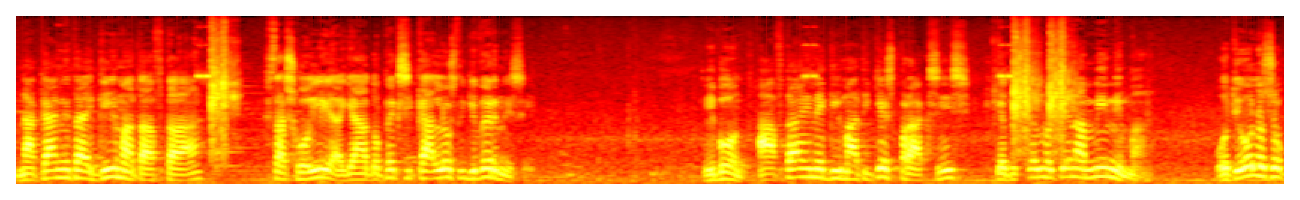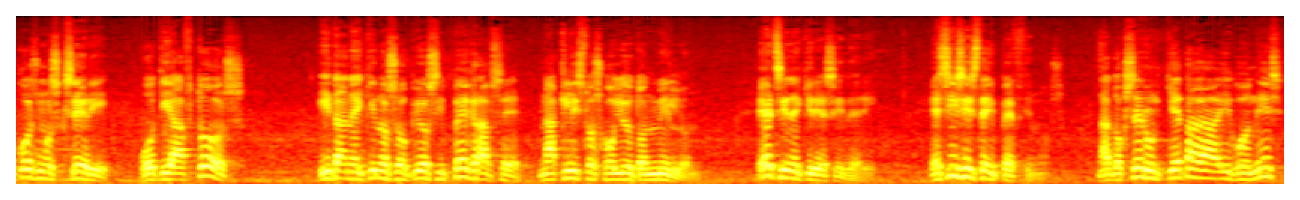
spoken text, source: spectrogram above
να κάνει τα εγκλήματα αυτά στα σχολεία για να το παίξει καλό στην κυβέρνηση. Λοιπόν, αυτά είναι εγκληματικές πράξεις και τους στέλνω και ένα μήνυμα ότι όλος ο κόσμος ξέρει ότι αυτός ήταν εκείνος ο οποίος υπέγραψε να κλείσει το σχολείο των Μήλων. Έτσι είναι κύριε Σίδερη. Εσείς είστε υπεύθυνος. Να το ξέρουν και τα οι γονείς,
